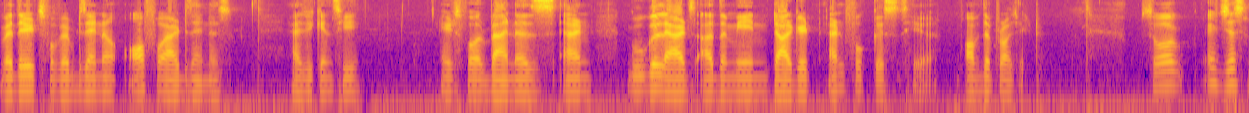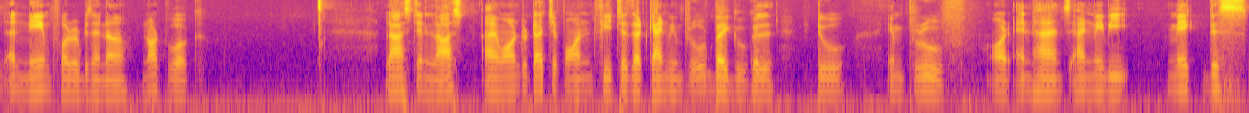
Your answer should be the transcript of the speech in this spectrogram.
whether it's for web designer or for ad designers. As you can see it's for banners and Google ads are the main target and focus here of the project. So it's just a name for web designer not work last and last. I want to touch upon features that can be improved by Google to improve or enhance and maybe make this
